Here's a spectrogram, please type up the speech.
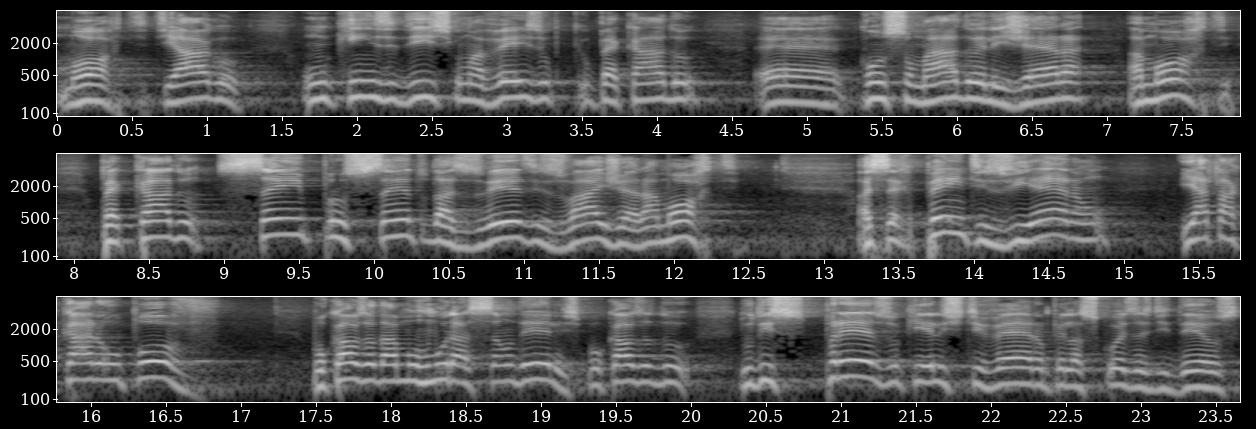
morte. Tiago 1,15 diz que uma vez o, o pecado é consumado, ele gera a morte. Pecado 100% das vezes vai gerar morte. As serpentes vieram e atacaram o povo por causa da murmuração deles, por causa do, do desprezo que eles tiveram pelas coisas de Deus,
